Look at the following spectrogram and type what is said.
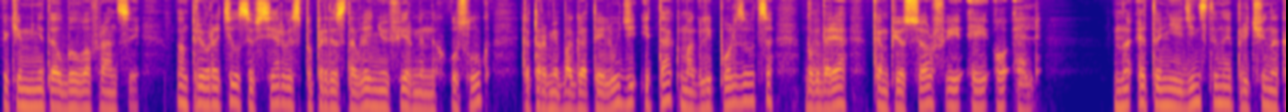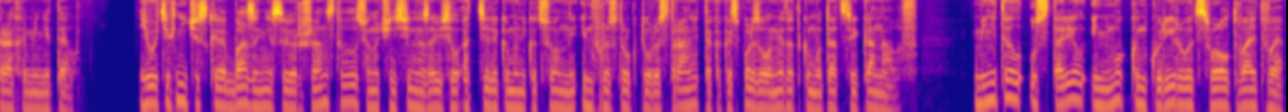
каким Minitel был во Франции, он превратился в сервис по предоставлению фирменных услуг, которыми богатые люди и так могли пользоваться благодаря CompuServe и AOL. Но это не единственная причина краха Minitel. Его техническая база не совершенствовалась, он очень сильно зависел от телекоммуникационной инфраструктуры страны, так как использовал метод коммутации каналов. Minitel устарел и не мог конкурировать с World Wide Web.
